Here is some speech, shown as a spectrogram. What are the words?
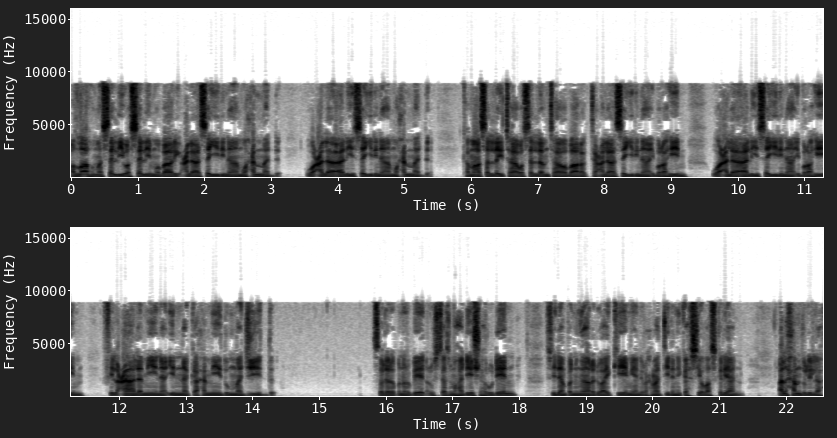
اللهم صل وسلم وبارك على سيدنا محمد وعلى آل سيدنا محمد. كما صليت وسلمت وباركت على سيدنا إبراهيم وعلى آل سيدنا إبراهيم. fil alamin innaka hamidum majid. Saudara penerbit Ustaz Mahadi Syahrudin sidang pendengar Radio Hakim yang dirahmati dan dikasihi Allah sekalian. Alhamdulillah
